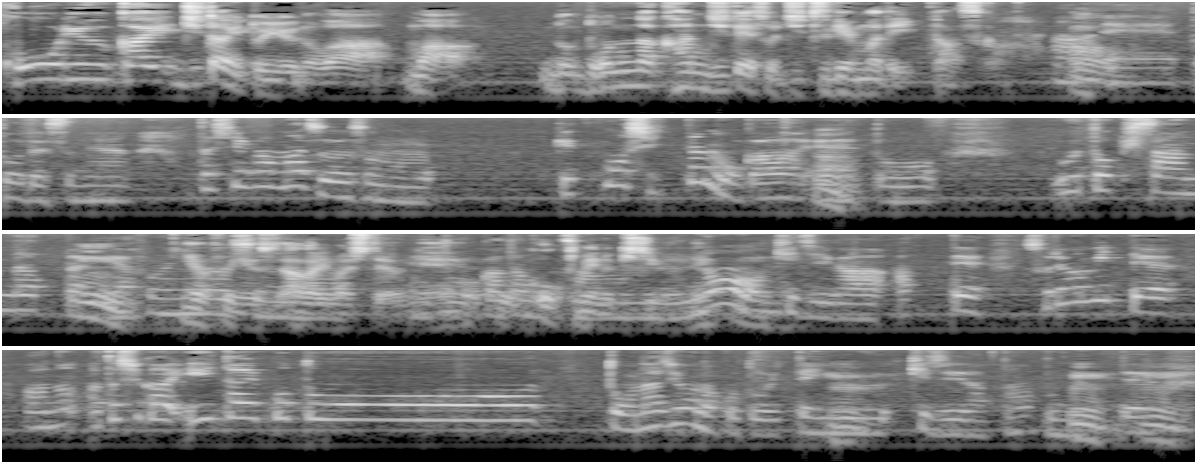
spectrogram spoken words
交流会自体というのは、まあ、ど、どんな感じでそう実現まで行ったんですか？あうん。えっ、とですね。私がまずその結婚を知ったのが、えっ、とウートピさんだったり、うん。ヤフーニュース上がりましたよね。えー大きめの記事がね。の記事があってそれを見てあの私が言いたいことと同じようなことを言っている記事だったなと思って、うん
